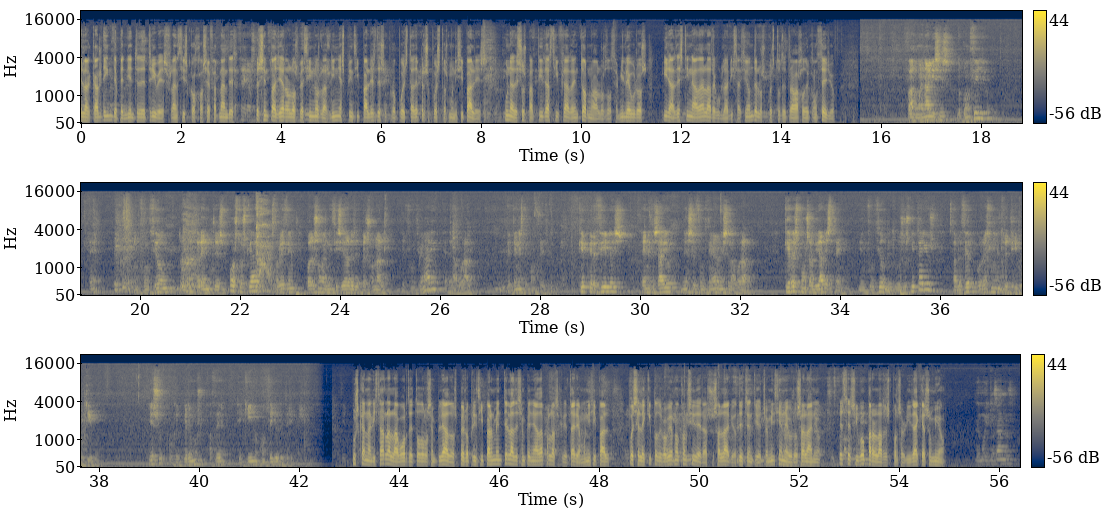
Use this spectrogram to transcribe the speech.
El alcalde independiente de Tribes, Francisco José Fernández, presentó ayer a los vecinos las líneas principales de su propuesta de presupuestos municipales. Una de sus partidas, cifrada en torno a los 12.000 euros, irá destinada a la regularización de los puestos de trabajo del Concello. Fan un análisis do Concello eh, en función dos diferentes postos que hai, establecen cuáles son as necesidades de personal, de funcionario e de laboral que ten este Concello. Que perfiles é necesario nese funcionario, nese laboral. Que responsabilidades ten? E en función de todos os criterios, establecer o régimen retributivo. E iso o que queremos facer aquí no Concello de Tribes. Busca analizar la labor de todos los empleados, pero principalmente la desempeñada por la secretaria municipal, pues el equipo de gobierno considera su salario de 38.100 euros al año excesivo para la responsabilidad que asumió. De moitos anos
